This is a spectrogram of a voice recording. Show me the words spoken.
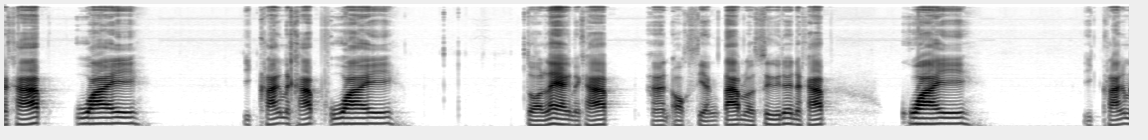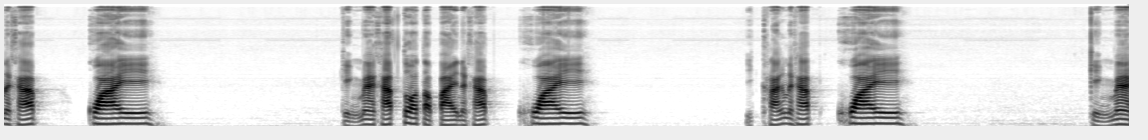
นะครับไวอีกครั้งนะครับไวตัวแรกนะครับ อ่านออกเสียงตามเหลาซื้อด้วยนะครับไวายอีกครั้งนะครับไวายเก่งมากครับตัวต่อไปนะครับควายอีกครั้งนะครับควายเก่งมาก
